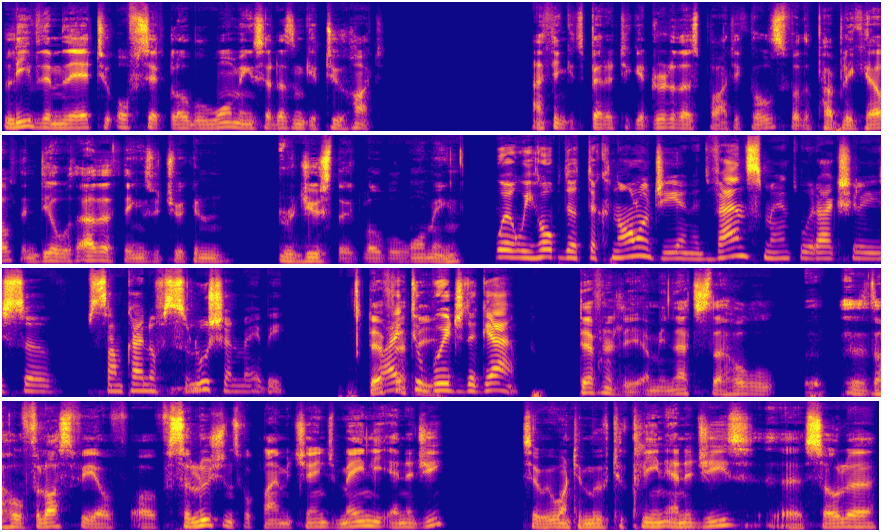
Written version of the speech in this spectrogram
leave them there to offset global warming so it doesn't get too hot? I think it's better to get rid of those particles for the public health and deal with other things which we can reduce the global warming. Where we hope that technology and advancement would actually serve some kind of solution, maybe, Definitely. right, to bridge the gap. Definitely. I mean, that's the whole the whole philosophy of, of solutions for climate change, mainly energy. So we want to move to clean energies, uh, solar,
